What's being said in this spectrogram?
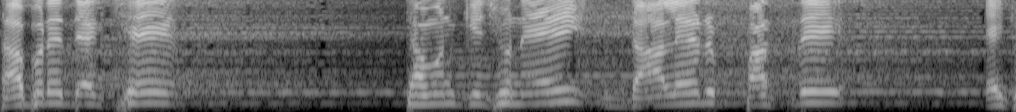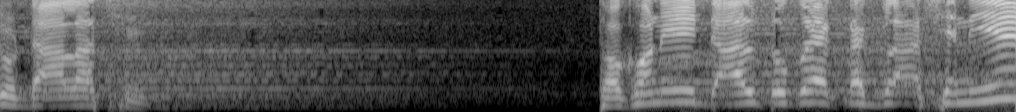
তারপরে দেখছে তেমন কিছু নেই, ডালের পাত্রে একটু ডাল আছে। তখন এই ডালটুকু একটা গ্লাসে নিয়ে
